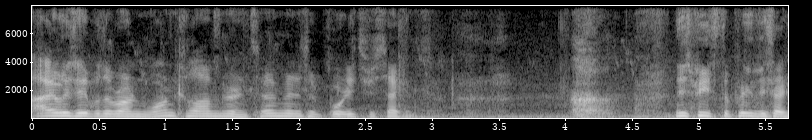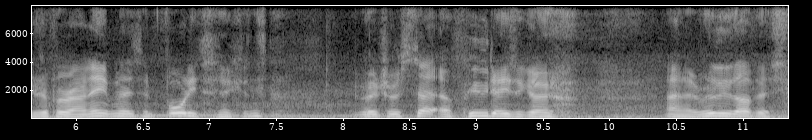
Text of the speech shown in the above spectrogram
I was able to run one kilometer in 7 minutes and 42 seconds. This beats the previous record of around 8 minutes and 40 seconds, which was set a few days ago, and I really love this.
